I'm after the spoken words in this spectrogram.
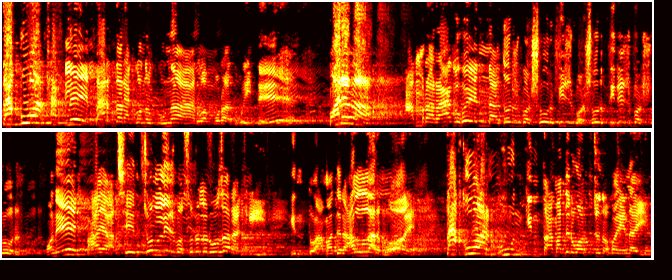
তাকুয়া থাকলে তার দ্বারা কোনো গুনাহ আর অপরাধ হইতে পারে না। আমরা রাগ হইেন না, দশ বছর, বিশ বছর, তিরিশ বছর। অনেক ভাই আছেন, চল্লিশ বছর হলে রোজা রাখি, কিন্তু আমাদের আল্লাহর ভয়, তাকুয়ার গুণ কিন্তু আমাদের অর্জন হয় নাই।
